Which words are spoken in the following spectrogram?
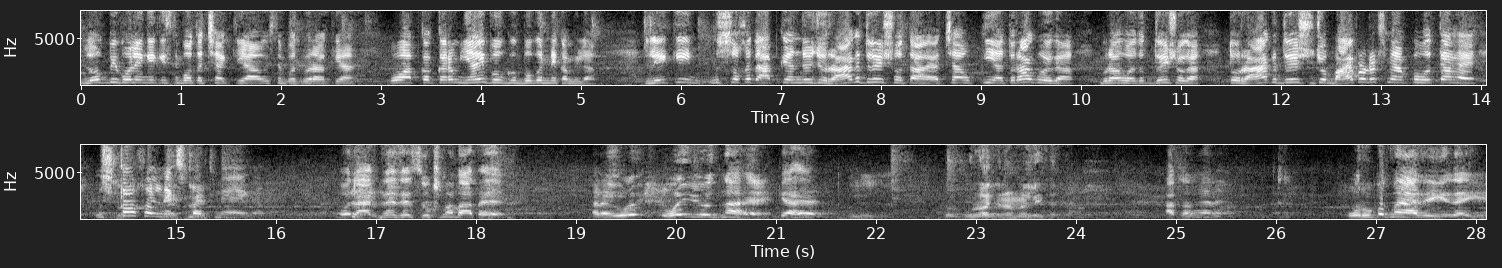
लोग भी बोलेंगे कि इसने बहुत अच्छा किया इसने बहुत बुरा किया। वो आपका कर्म यहीं भोग भोगने का मिला। लेकिन उस वक्त आपके अंदर जो राग द्वेष होता है अच्छा किया तो राग होगा बुरा हुआ तो द्वेष होगा तो राग द्वेष जो बाय प्रोडक्ट्स में आपको होता है उसका फल नेक्स्ट बर्थ में आएगा। और रागने से सूक्ष्म बात है। अरे वो वही योजना है क्या है? वो पूर्व जन्म में ले जाता आप समझ गए ना? वो रूपक में आ जाएगी जाएगी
